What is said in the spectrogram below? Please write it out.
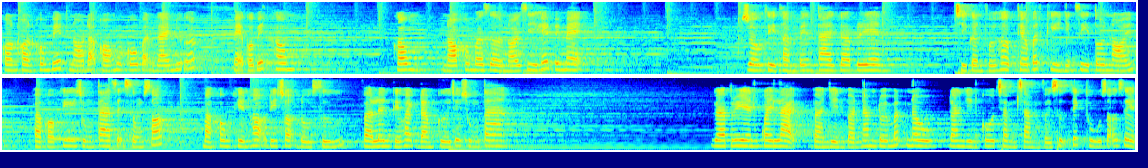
Con còn không biết nó đã có một cô bạn gái nữa, mẹ có biết không? Không, nó không bao giờ nói gì hết với mẹ. Joe thì thầm bên tai Gabriel. Chỉ cần phối hợp theo bất kỳ những gì tôi nói, và có khi chúng ta sẽ sống sót mà không khiến họ đi chọn đồ sứ và lên kế hoạch đám cưới cho chúng ta. Gabriel quay lại và nhìn vào năm đôi mắt nâu đang nhìn cô chằm chằm với sự thích thú rõ rệt.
